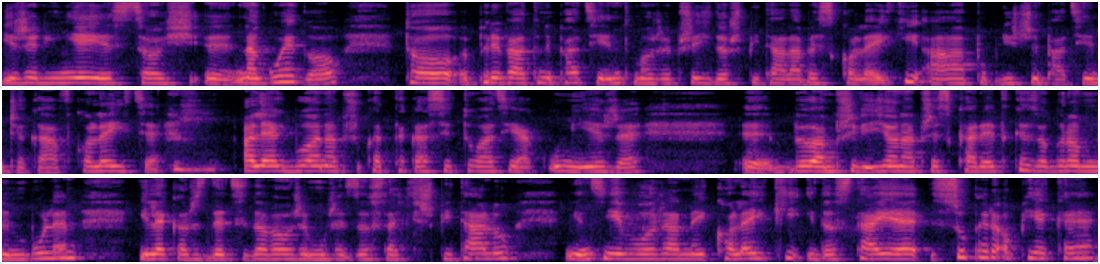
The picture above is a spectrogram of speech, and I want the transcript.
jeżeli nie jest coś y, nagłego, to prywatny pacjent może przyjść do szpitala bez kolejki, a publiczny pacjent czeka w kolejce. Ale jak była na przykład taka sytuacja jak u mnie, że y, byłam przywieziona przez karetkę z ogromnym bólem i lekarz zdecydował, że muszę zostać w szpitalu, więc nie było żadnej kolejki i dostaję super opiekę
